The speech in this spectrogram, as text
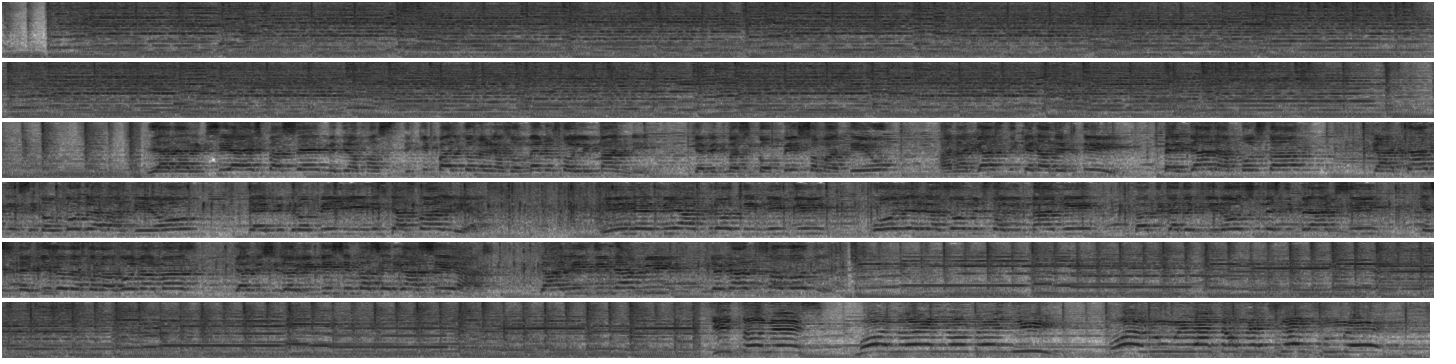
Η ανταληξία έσπασε με την αφασιστική πάλη των εργαζομένων στο λιμάνι και με τη μαζικοποίηση σωματείου αναγκάστηκε να δεχτεί πεντάρα απόστα, κατάργηση των κόντρα βαρδιών και Επιτροπή Υγιεινής και Ασφάλειας. Είναι μια πρώτη νίκη που όλοι οι εργαζόμενοι στο λιμάνι θα την κατοχυρώσουμε στην πράξη και συνεχίζοντας τον αγώνα μας για τη συλλογική σύμβαση εργασίας. Καλή δύναμη και καλούς αγώνες! Γείτονες, μόνο ενωμένοι μπορούμε να τα απεξέλθουμε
